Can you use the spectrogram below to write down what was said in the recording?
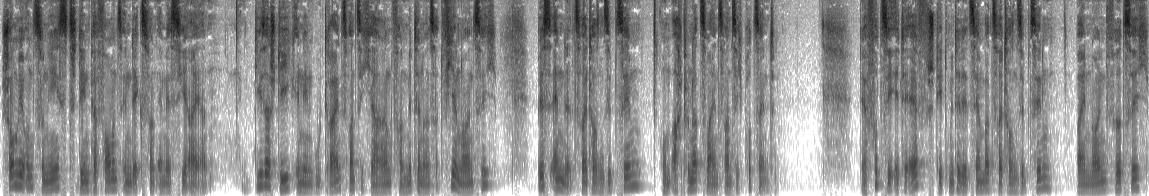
Schauen wir uns zunächst den Performance-Index von MSCI an. Dieser stieg in den gut 23 Jahren von Mitte 1994 bis Ende 2017 um 822 Prozent. Der FTSE-ETF steht Mitte Dezember 2017 bei 49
